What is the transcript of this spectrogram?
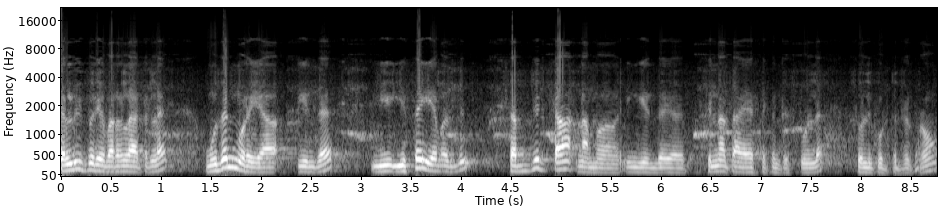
கல்வித்துறை வரலாற்றில் முதன்முறையாக இந்த இசையை வந்து சப்ஜெக்டாக நம்ம இங்கே இந்த சின்னத்தாயார் செகண்டரி ஸ்கூலில் சொல்லி கொடுத்துட்ருக்குறோம்.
